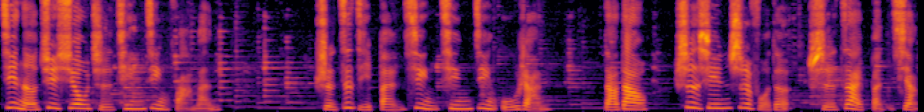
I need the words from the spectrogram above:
进而去修持清净法门，使自己本性清净无染，达到是心是佛的实在本相。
